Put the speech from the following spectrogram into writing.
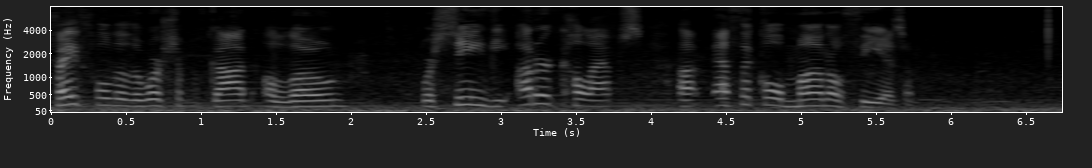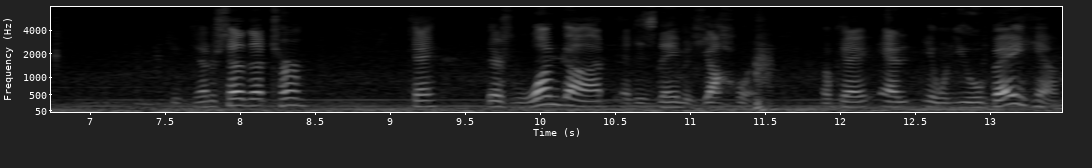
faithful to the worship of God alone, were seeing the utter collapse of ethical monotheism. You understand that term? Okay? There's one God, and his name is Yahweh. Okay? And when you obey him,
